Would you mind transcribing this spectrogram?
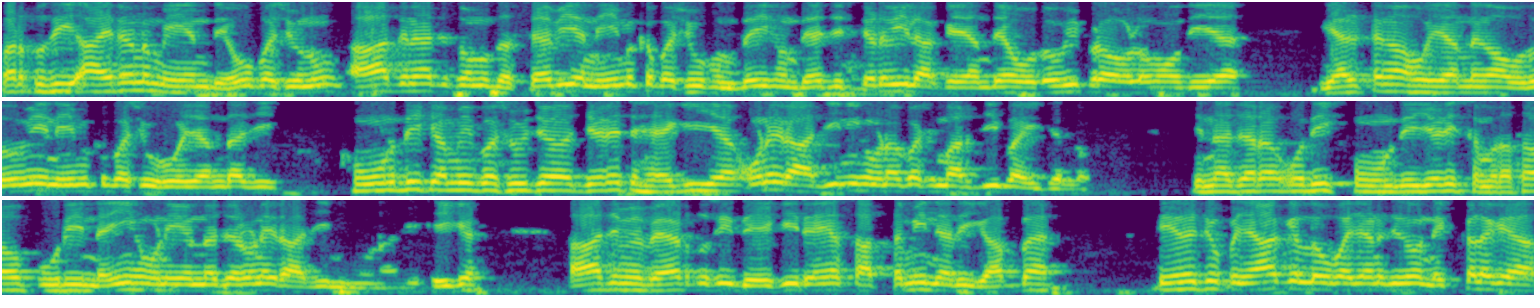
ਪਰ ਤੁਸੀਂ ਆਇਰਨ ਮੇਨ ਦਿਓ ਪਸ਼ੂ ਨੂੰ। ਆਹ ਦਿਨਾਂ 'ਚ ਤੁਹਾਨੂੰ ਦੱਸਿਆ ਵੀ ਅਨੀਮਿਕ ਪਸ਼ੂ ਹੁੰਦੇ ਹੀ ਹੁੰਦੇ ਆ। ਜਿੱਚੜ ਵੀ ਲੱਗ ਜਾਂਦੇ ਆ, ਉਦੋਂ ਵੀ ਪ੍ਰੋਬਲਮ ਆਉਂਦੀ ਹੈ ਗੈਲਟੀਆਂ ਹੋ ਜਾਂਦੀਆਂ, ਉਦੋਂ ਵੀ ਅਨੀਮਿਕ ਪਸ਼ੂ ਹੋ ਜਾਂਦਾ ਜੀ। ਖੂਨ ਦੀ ਕਮੀ ਪਸ਼ੂ 'ਚ ਜਿਹੜੇ 'ਚ ਹੈਗੀ ਆ, ਉਹਨੇ ਰਾਜੀ ਨਹੀਂ ਹੋਣਾ, ਕੁਛ ਮਰਜ਼ੀ ਪਾਈ ਚੱਲੋ। ਜਿੰਨਾ ਚਿਰ ਉਹਦੀ ਖੂਨ ਦੀ ਜਿਹੜੀ ਸਮਰੱਥਾ ਉਹ ਪੂਰੀ ਨਹੀਂ ਹੋਣੀ ਉਹਨਾਂ ਚਿਰ ਉਹਨੇ ਰਾਜੀ ਨਹੀਂ ਹੋਣਾ ਜੀ, ਠੀਕ ਹੈ ਆ ਜਿਵੇਂ ਬੈਠ ਤੁਸੀਂ ਦੇਖ ਹੀ ਰਹੇ ਆ 7 ਮਹੀਨਿਆਂ ਦੀ ਗੱਭ ਹੈ ਤੇ ਇਹਦੇ ਚੋਂ 50 ਕਿਲੋ ਵਜਨ ਜਦੋਂ ਨਿਕਲ ਗਿਆ,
